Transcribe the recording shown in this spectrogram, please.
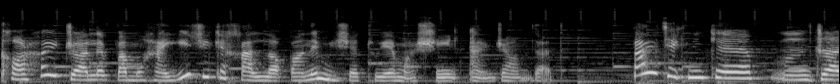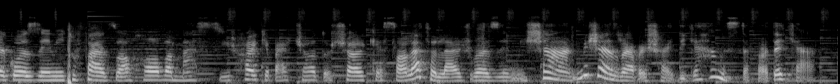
کارهای جالب و مهیجی که خلاقانه میشه توی ماشین انجام داد. برای تکنیک جایگزینی تو فضاها و مسیرهایی که بچه ها دچار کسالت و لجبازی میشن میشه از روش های دیگه هم استفاده کرد.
